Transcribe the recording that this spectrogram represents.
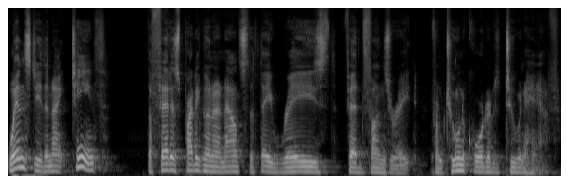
Wednesday, the 19th, the Fed is probably going to announce that they raised Fed funds rate from two and a quarter to two and a half.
